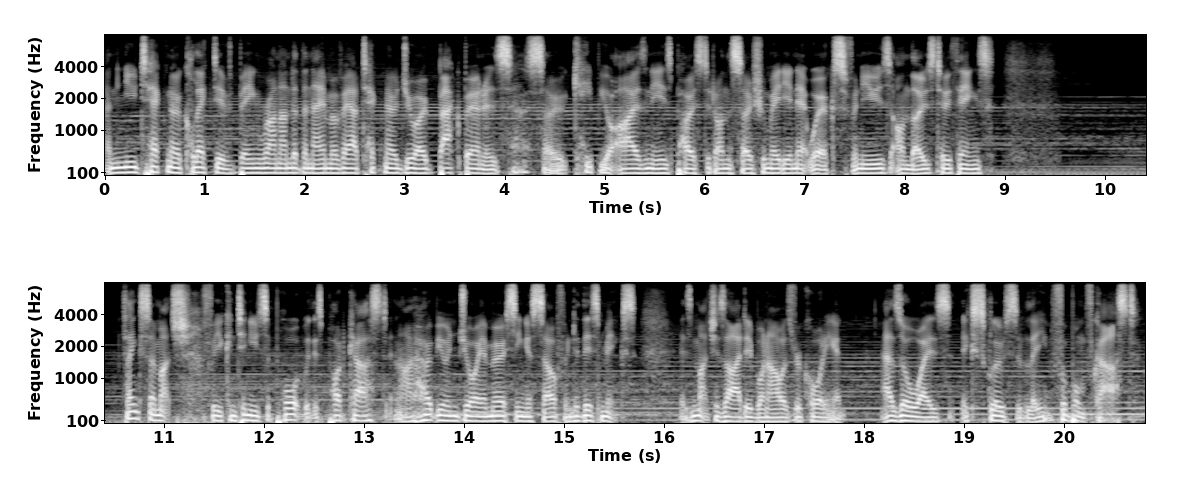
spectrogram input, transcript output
and a new techno collective being run under the name of our techno duo Backburners. So keep your eyes and ears posted on the social media networks for news on those two things. Thanks so much for your continued support with this podcast, and I hope you enjoy immersing yourself into this mix as much as I did when I was recording it. As always, exclusively for Bumfcast.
